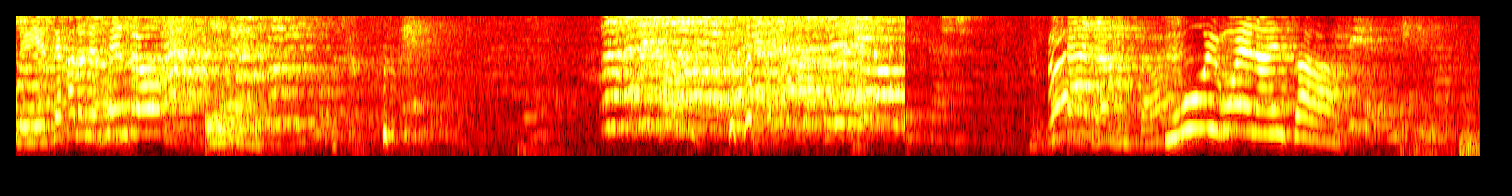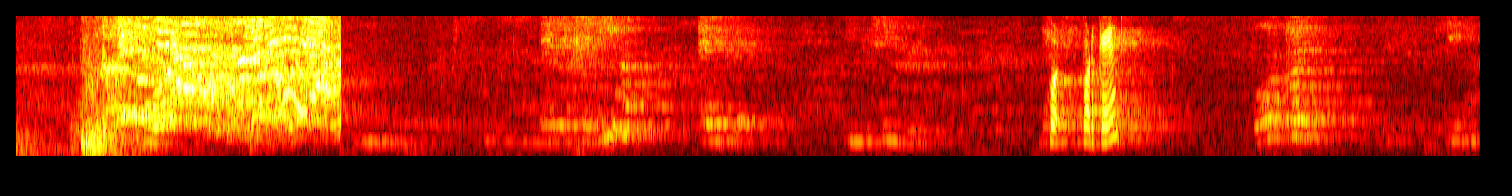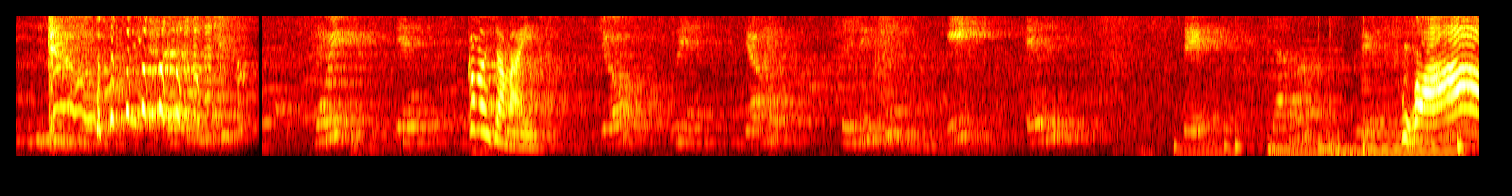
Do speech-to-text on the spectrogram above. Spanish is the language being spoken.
Vale, bien. Déjalo en el centro. Muy buena esa. ¿Por, ¿por qué? Llamáis? Yo me llamo Felipe y él se llama Leo. ¡Guau!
